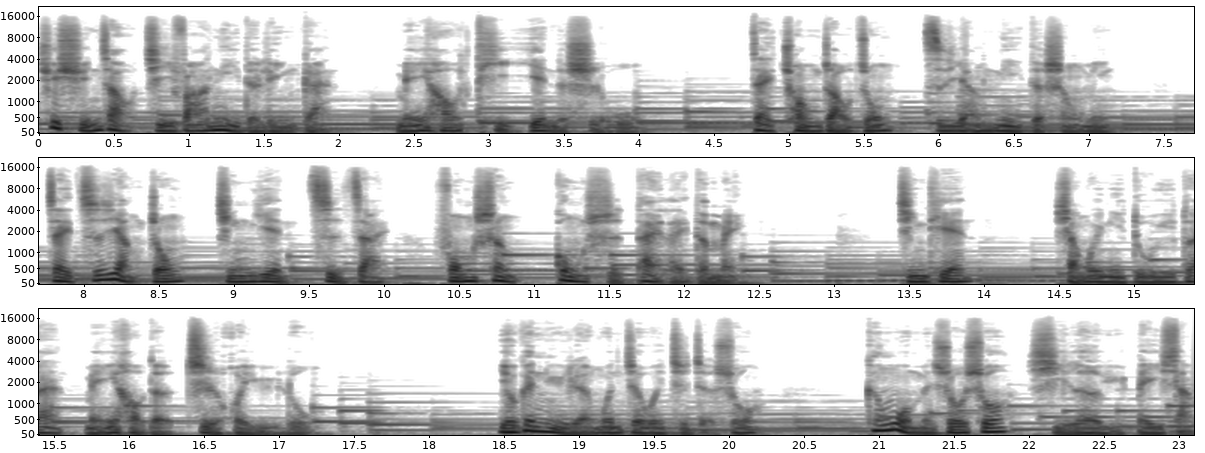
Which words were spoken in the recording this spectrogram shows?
去寻找激发你的灵感、美好体验的事物。在创造中滋养你的生命，在滋养中经验自在、丰盛、共识带来的美。今天想为你读一段美好的智慧语录。有个女人问这位智者说：“跟我们说说喜乐与悲伤。”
